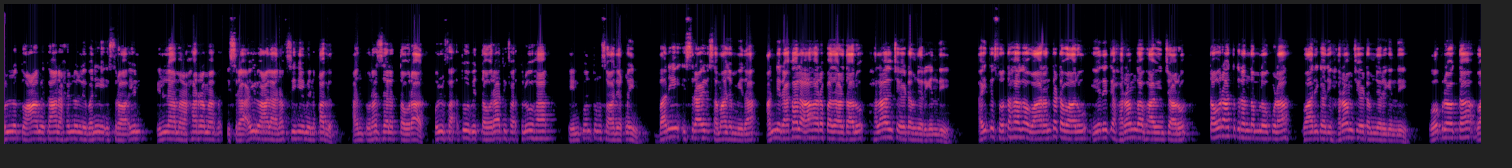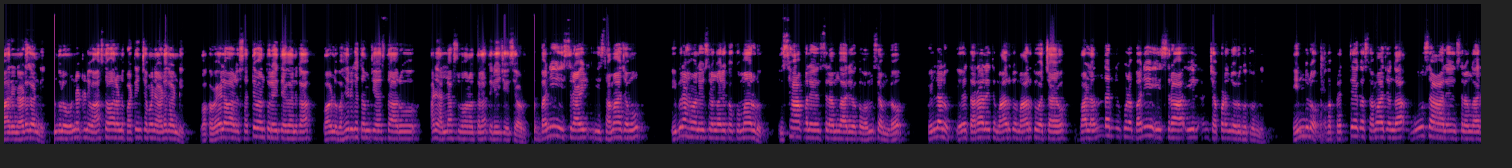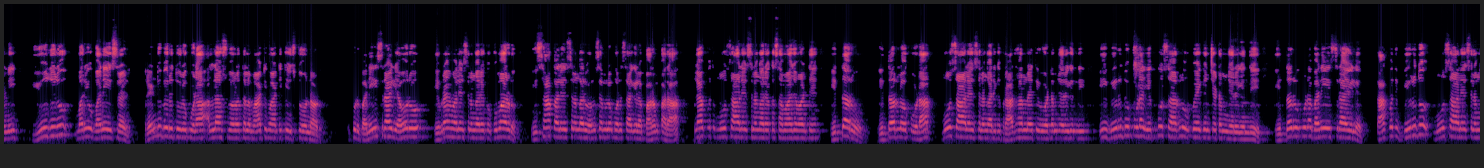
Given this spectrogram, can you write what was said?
كل الطعام كان حل لبني إسرائيل إلا ما حرم إسرائيل على نفسه من قبل أن تنزل التوراة قل فأتوا بالتوراة فأتلوها in కుంతుం సాదిqీన్ బనీ ఇస్రాయిల్ సమాజం మీద అన్ని రకాల ఆహార పదార్థాలు హలాల్ చేయటం జరిగింది అయితే స్వతహాగా వారంతట వారు ఏదైతే హరాంగా భావించారో తౌరాత్ గ్రంథంలో కూడా వారికి అది హరాం చేయటం జరిగింది ఓ ప్రవక్త వారిని అడగండి. అందులో ఉన్నటువంటి వాస్తవాలను పఠించమని అడగండి. ఒకవేళ వాళ్ళు సత్యవంతులైతే గనుక వాళ్ళు బహిర్గతం చేస్తారు అని అల్లాహ్ సుబానోత్తల తెలియజేశాడు. బనీ ఇస్రాయిల్ ఈ సమాజము ఇబ్రాహిం అలీ ఇస్లాం గారి యొక్క కుమారుడు ఇస్హాక్ అలీ ఇస్లాం గారి యొక్క వంశంలో పిల్లలు ఏ తరాలైతే మారుతూ మారుతూ వచ్చాయో వాళ్ళందరినీ కూడా బనీ ఇస్రాయిల్ అని చెప్పడం జరుగుతుంది. ఇందులో ఒక ప్రత్యేక సమాజంగా మూసా అలీ ఇస్లాం గారిని యూదులు మరియు బనీ ఇస్రాయిల్ రెండు బిరుదులు కూడా అల్లా సుబానోత్తల మాటి మాటికి ఇస్తూ ఉన్నాడు. ఇప్పుడు బనీ ఇస్రాయిల్ ఎవరు? ఇబ్రాహిం అలీస్లం గారి యొక్క కుమారుడు ఇసాక్ అలీస్లం గారి వంశంలో కొనసాగే పరంపర లేకపోతే మూసా అలీస్లం గారి యొక్క సమాజం అంటే ఇద్దరు. ఇద్దరిలో కూడా మూసా గారికి ప్రాధాన్యత ఇవ్వటం జరిగింది. ఈ బిరుదు కూడా ఎక్కువ సార్లు ఉపయోగించటం జరిగింది. ఇద్దరు కూడా బనీ ఇస్రాయిలే. కాకపోతే బిరుదు మూసా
